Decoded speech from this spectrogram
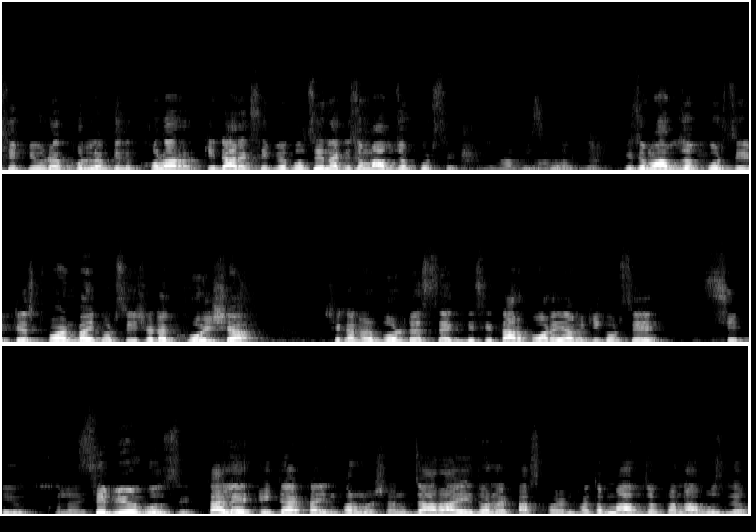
সিপিইউটা খুললাম। কিন্তু খোলার কি ডাইরেক্ট সিপিউ খুলছি না কিছু মাপজব করছি? কিছু মাপজব করছি টেস্ট পয়েন্ট বাই করছি সেটা ঘইসা সেখানের ভোল্টেজ চেক দিছি। তারপরেই আমি কি করছি? সিপিইউ খোলা সিপিইউ খুলছি। তাহলে এটা একটা ইনফরমেশন যারা এই ধরনের কাজ করেন হয়তো মাপজবটা না বুঝলেও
